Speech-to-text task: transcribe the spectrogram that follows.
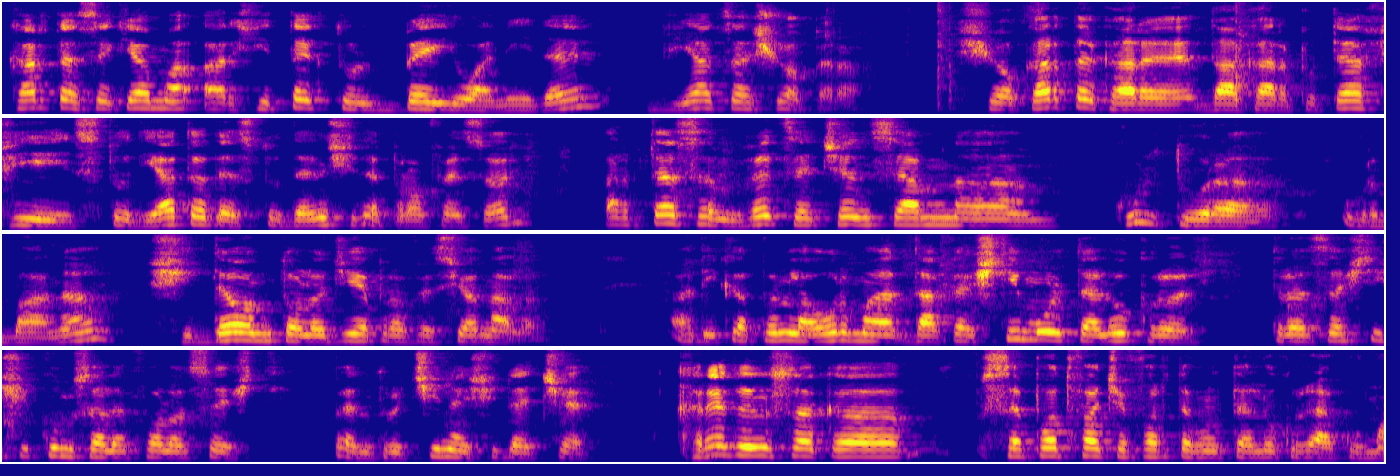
Cartea se cheamă Arhitectul B. Ioanide, Viața și opera. Și o carte care, dacă ar putea fi studiată de studenți și de profesori, ar putea să învețe ce înseamnă cultură urbană și deontologie profesională. Adică, până la urmă, dacă știi multe lucruri, trebuie să știi și cum să le folosești, pentru cine și de ce. Cred însă că se pot face foarte multe lucruri acum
